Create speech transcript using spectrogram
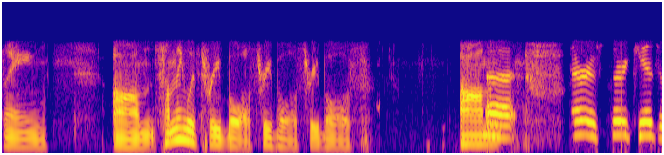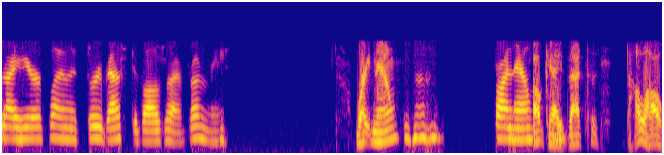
saying um something with three balls, three balls, three balls. Um, Uh, There is three kids right here playing with three basketballs right in front of me. right now. right now. Okay, that's hello,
